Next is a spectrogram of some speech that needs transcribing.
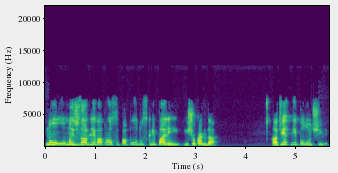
Ну, мы же задали вопросы по поводу Скрипалей. Еще когда? Ответ не получили.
